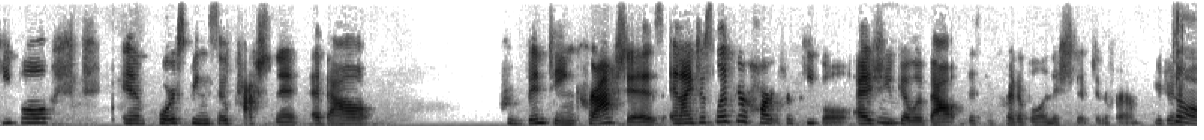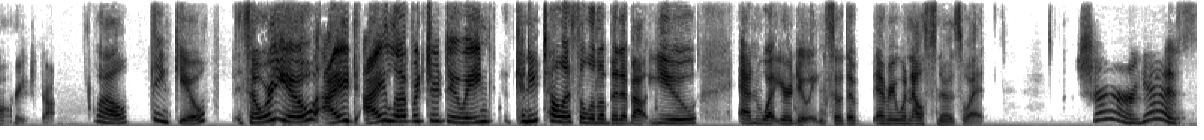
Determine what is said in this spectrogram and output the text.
people and of course being so passionate about preventing crashes. And i just love your heart for people as you mm. go about this incredible initiative jennifer. You're doing Aww. a great job. Well thank you. So are you. I i love what you're doing. Can you tell us a little bit about you and what you're doing so that everyone else knows what Sure, yes.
